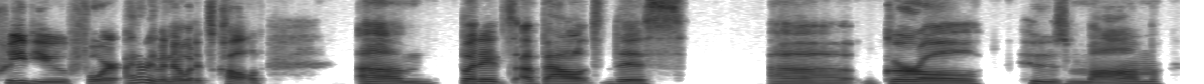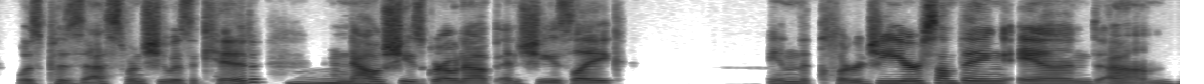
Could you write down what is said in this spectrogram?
preview for i don't even know what it's called um but it's about this uh girl whose mom was possessed when she was a kid Mm. and now she's grown up and she's like in the clergy or something and um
